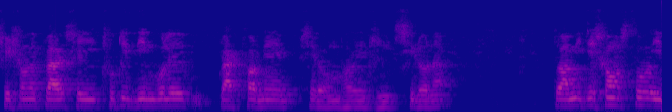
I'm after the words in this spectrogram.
সেই সময় প্রায় সেই ছুটির দিন বলে প্ল্যাটফর্মে সেরকমভাবে ভিড় ছিল না। তো আমি যে সমস্ত এই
